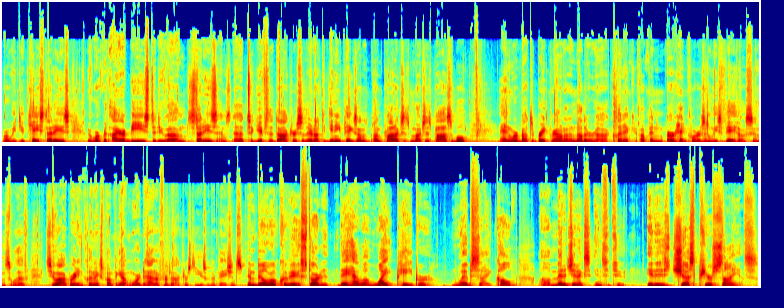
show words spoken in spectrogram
where we do case studies. We work with IRBs to do um, studies and uh, to give to the doctors, so they're not the guinea pigs on, on products as much as possible and we're about to break ground on another uh, clinic up in our headquarters in Aliso Viejo soon. So we'll have two operating clinics pumping out more data for doctors to use with their patients. And Bill, real quickly, started. They have a white paper website called uh, Metagenics Institute. It is just pure science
